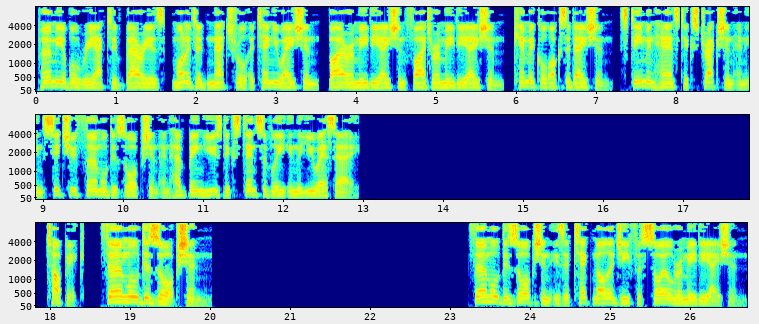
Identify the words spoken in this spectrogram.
permeable reactive barriers, monitored natural attenuation, bioremediation phytoremediation, chemical oxidation, steam-enhanced extraction and in situ thermal desorption and have been used extensively in the USA. Thermal desorption Thermal desorption is a technology for soil remediation.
